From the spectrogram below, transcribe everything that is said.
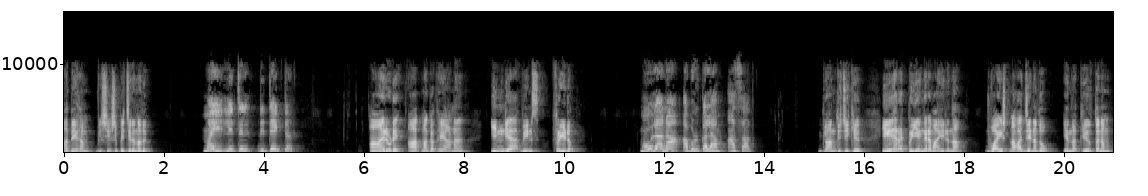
അദ്ദേഹം വിശേഷിപ്പിച്ചിരുന്നത്? മൈ ലിറ്റിൽ ഡിറ്റക്ടർ ആരുടെ ആത്മകഥയാണ് India wins freedom? Maulana Abul Kalam Azad. ഗാന്ധിജിക്ക് ഏറെ പ്രിയങ്കരമായിരുന്ന വൈഷ്ണവ ജനതോ എന്ന കീർത്തനം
